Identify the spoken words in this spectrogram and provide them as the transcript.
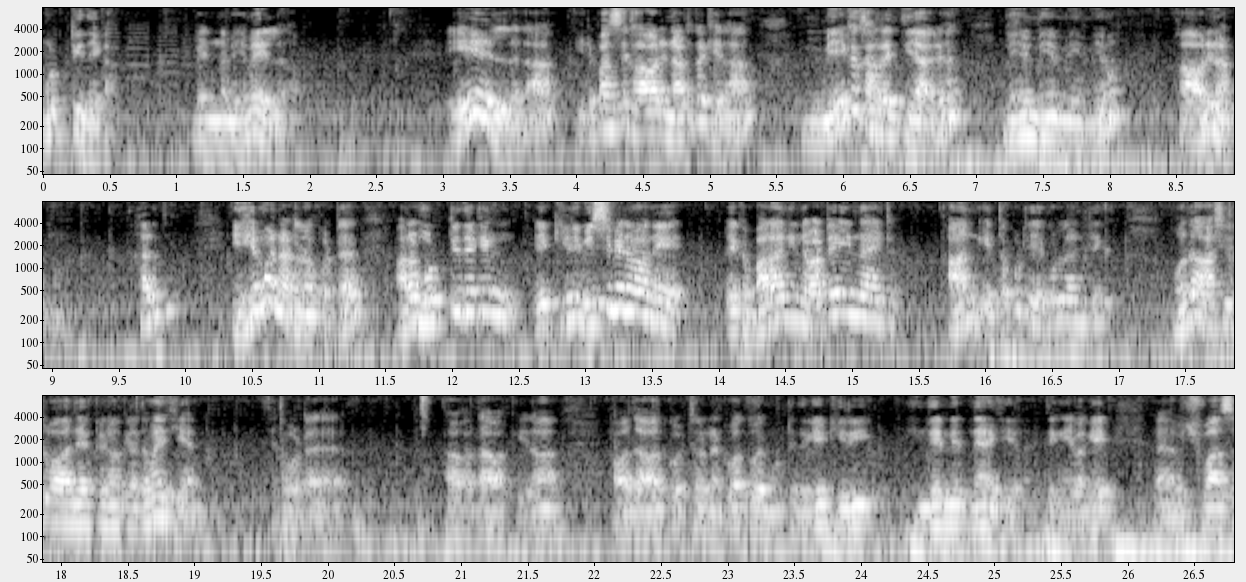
මුට්ටි දෙකක්. මෙන්න මෙහෙම එල්ලනවා. ඒ එල්ලලා ඊට පස්සේ කාවඩි නටන කෙනා මේක කරේ තියාගෙන මෙහෙම මෙහෙම මෙහෙම මෙහෙම කාවරි නටනවා. හරිද? එහෙම නටනකොට අර මුට්ටි දෙකෙන් ඒ කිරි විසි වෙනවනේ ඒක බලන් ඉන්න වටේ ඉන්න අයට. අන් එතකොට ඒගොල්ලන්ට ඒක හොඳ ආශිර්වාදයක් වෙනවා කියලා තමයි කියන්නේ. එතකොට තව කතාවක් කියනවා කවදාවත් කොච්චර නටුවත් ওই මුට්ටි දෙකේ කිරි හින්දෙන්නේ නැහැ කියලා. ඉතින් ඒ වගේ විශ්වාස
